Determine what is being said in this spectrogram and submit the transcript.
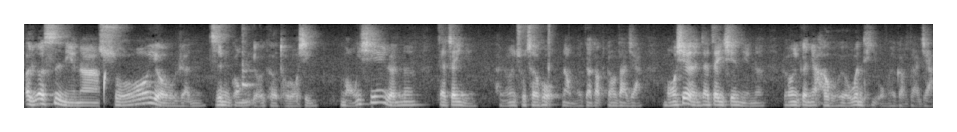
二零二四年呢、所有人子女宫有一颗陀螺星，某一些人呢，在这一年很容易出车祸，那我们会告告诉大家，某些人在这一些年呢，容易跟人家合伙会有问题，我们会告诉大家，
